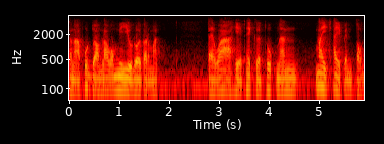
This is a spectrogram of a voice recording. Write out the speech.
สนาพุทธยอมรับว่ามีอยู่โดยปรมัตแต่ว่าเหตุให้เกิดทุกนั้นไม่ใช่เป็นตน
